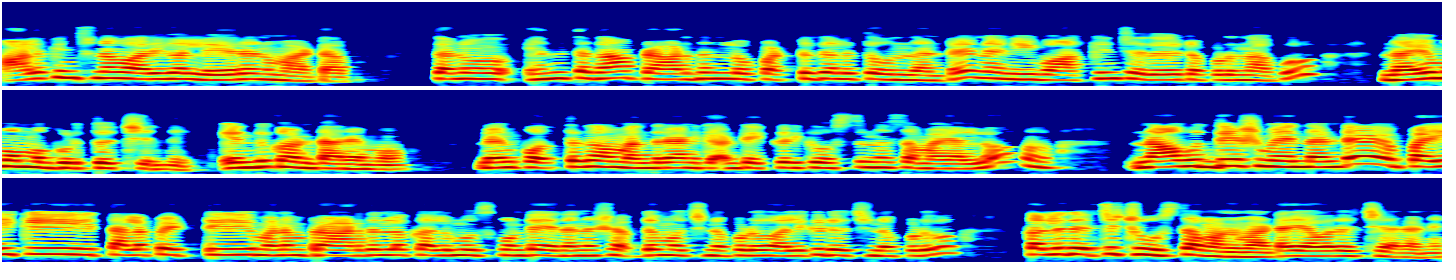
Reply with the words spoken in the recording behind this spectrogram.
ఆలకించిన వారిగా లేరనమాట తను ఎంతగా ప్రార్థనలో పట్టుదలతో ఉందంటే నేను ఈ వాక్యం చదివేటప్పుడు నాకు నయమమ్మ గుర్తొచ్చింది. ఎందుకు అంటారేమో నేను కొత్తగా మందిరానికి అంటే ఇక్కడికి వస్తున్న సమయాల్లో నా ఉద్దేశం ఏంటంటే పైకి తల పెట్టి మనం ప్రార్థనలో కళ్ళు మూసుకుంటే ఏదైనా శబ్దం వచ్చినప్పుడు అలికిడి వచ్చినప్పుడు కళ్ళు తెరిచి చూస్తాం అనమాట ఎవరు వచ్చారని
